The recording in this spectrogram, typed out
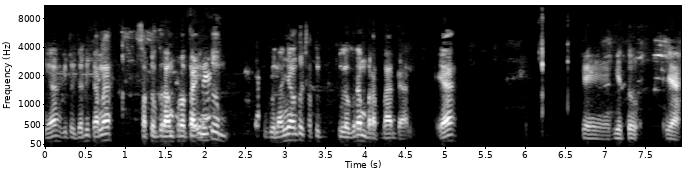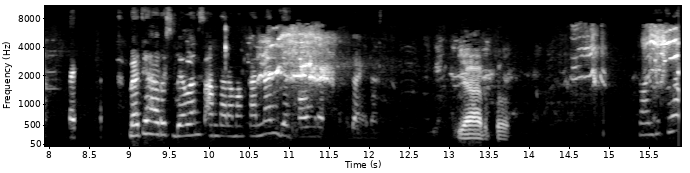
Ya, gitu. Jadi karena satu gram protein itu gunanya untuk satu kilogram berat badan, ya. Oke, gitu. Ya. Berarti harus balance antara makanan dan olahraga juga ya, dok? Ya, betul. Selanjutnya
